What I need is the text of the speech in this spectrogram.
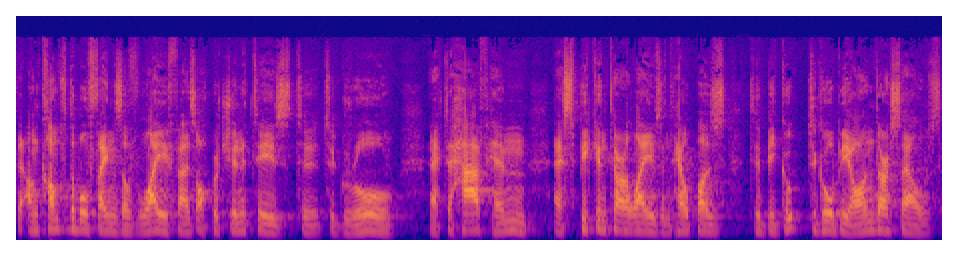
the, uncomfortable things of life as opportunities to, to grow, uh, to have Him uh, speak into our lives and help us to, be go, to go beyond ourselves,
